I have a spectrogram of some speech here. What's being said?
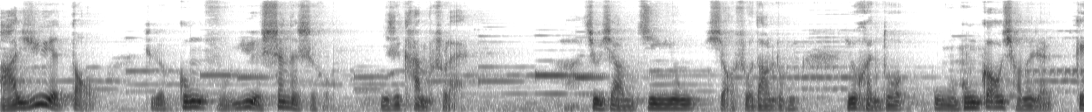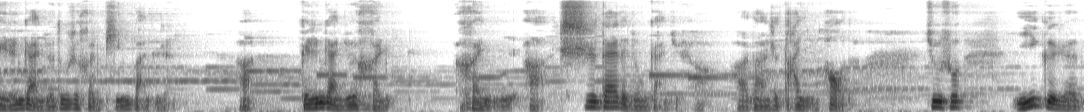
而越到这个功夫越深的时候，你是看不出来啊。就像金庸小说当中，有很多武功高强的人，给人感觉都是很平凡的人，啊，给人感觉很很啊痴呆的这种感觉啊啊，当然是打引号的。就是说，一个人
